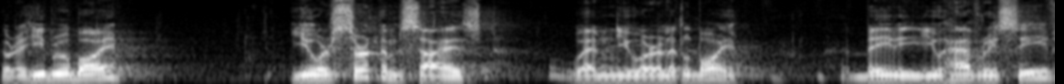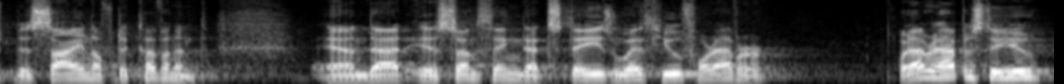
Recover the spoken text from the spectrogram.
You're a Hebrew boy. You were circumcised when you were a little boy, a baby. You have received the sign of the covenant. And that is something that stays with you forever. Whatever happens to you,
